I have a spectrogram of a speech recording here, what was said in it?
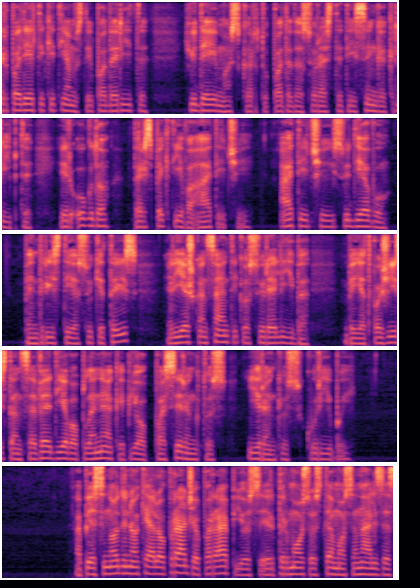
ir padėti kitiems tai padaryti. Judėjimas kartu padeda surasti teisingą kryptį ir ugdo perspektyvą ateičiai. Ateičiai su Dievu, bendrystėje su kitais ir ieškant santykio su realybė, bei atpažįstant save Dievo plane kaip jo pasirinktus įrankius kūrybai. Apie sinodinio kelio pradžią parapijose ir pirmosios temos analizės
